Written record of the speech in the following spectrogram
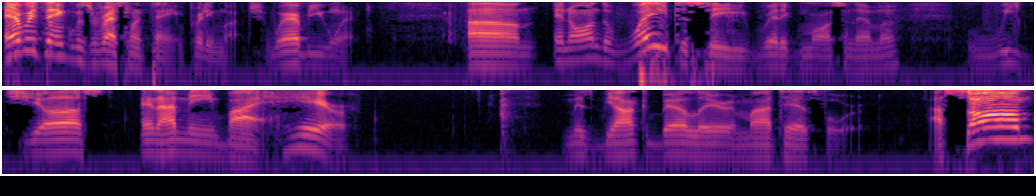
Everything was wrestling themed, pretty much, wherever you went. Um, and on the way to see Riddick Moss and Emma, we just, and I mean by hair, Miss Bianca Belair and Montez Ford. I saw him.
